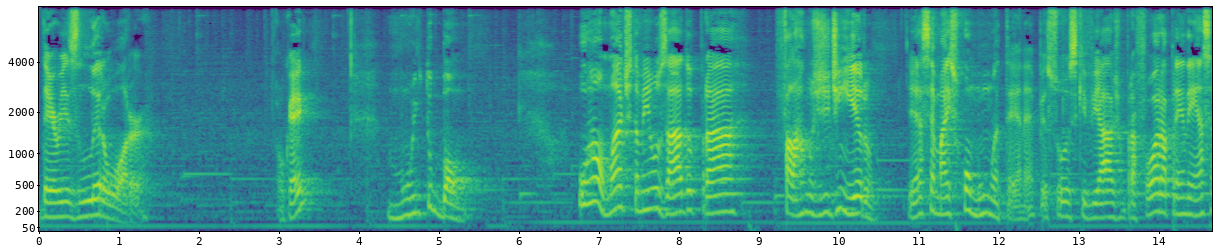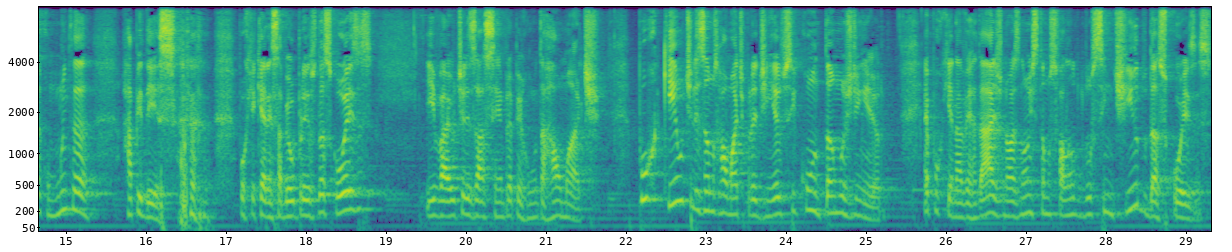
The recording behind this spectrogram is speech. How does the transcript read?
There is little water. Ok? muito bom. O how much também é usado para falarmos de dinheiro. E essa é mais comum até, né? Pessoas que viajam para fora aprendem essa com muita rapidez, porque querem saber o preço das coisas e vai utilizar sempre a pergunta how much. Por que utilizamos how much para dinheiro se contamos dinheiro? É porque, na verdade, nós não estamos falando do sentido das coisas,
